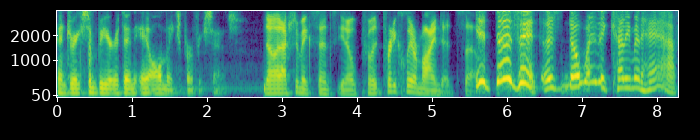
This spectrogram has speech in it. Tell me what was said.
and drink some beer, then it all makes perfect sense. no, it actually makes sense. You know, pre- pretty clear minded. So It doesn't. There's no way they cut him in half.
